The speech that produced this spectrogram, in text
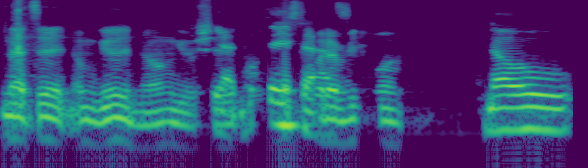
And that's it. I'm good. I don't give a shit. Yeah, no face tats. Whatever you want. No.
